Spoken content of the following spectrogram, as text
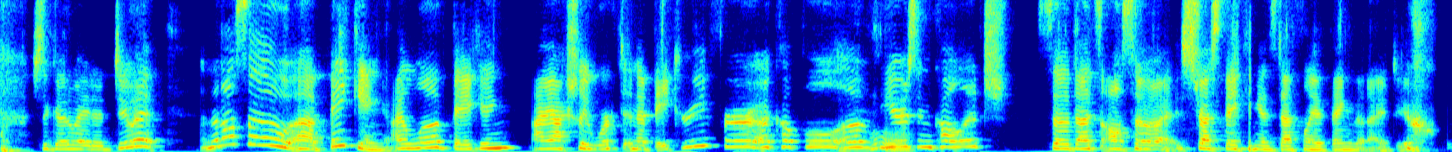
it's a good way to do it. And then also uh, baking. I love baking. I actually worked in a bakery for a couple of oh. years in college. So that's also stress baking is definitely a thing that I do.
